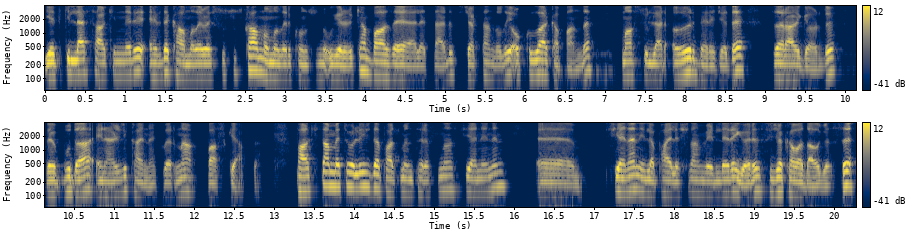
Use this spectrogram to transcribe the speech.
Yetkililer sakinleri evde kalmaları ve susuz kalmamaları konusunda uyarırken bazı eyaletlerde sıcaktan dolayı okullar kapandı. Mahsuller ağır derecede zarar gördü ve bu da enerji kaynaklarına baskı yaptı. Pakistan Meteoroloji Departmanı tarafından CNN'in e, CNN ile paylaşılan verilere göre sıcak hava dalgası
